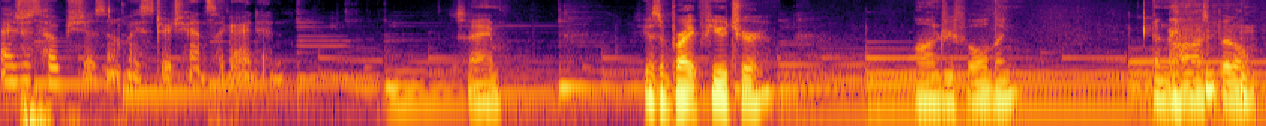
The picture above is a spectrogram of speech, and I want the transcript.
I just hope she doesn't waste her chance like I did. Same. She has a bright future. Laundry folding in the hospital.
